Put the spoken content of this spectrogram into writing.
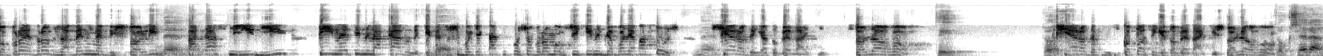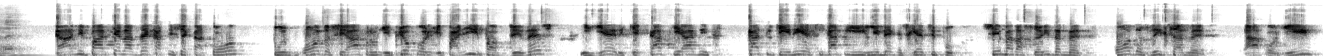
τον πρόεδρό τους να μπαίνει με πιστόλι, Ναι, ναι, ναι. φαντάσου οι ίδιοι τι είναι έτοιμοι να κάνουν. Και θα Ναι. τους πω και κάτι πόσο βρωμόψυχοι είναι πιο πολλοί από αυτούς. Ναι. Χαίρονται για το παιδάκι. Στο λέω εγώ. Τι; Το, Χαίρονται που σκοτώθηκε το παιδάκι. Στο λέω εγώ. το ξέρανε. Αν υπάρχει ένα 10% που όντως οι άνθρωποι, οι πιο πολλοί, οι παλιοί υπαυτζίδε, οι γέροι και κάποιοι άλλοι, κάτι κυρίες ή κάτι γυναίκες και έτσι που σήμερα στο ίντερνετ όντως δείξανε αγωγή,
